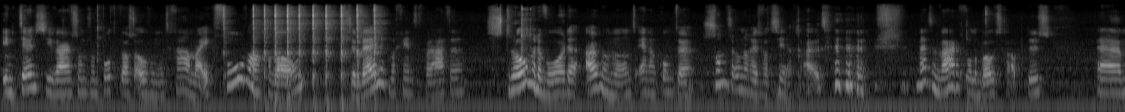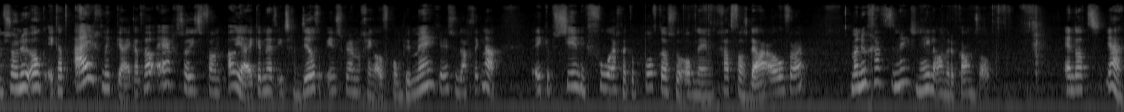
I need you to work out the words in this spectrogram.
intentie waar soms een podcast over moet gaan. Maar ik voel dan gewoon, terwijl ik begin te praten, stromen de woorden uit mijn mond en dan komt er soms ook nog eens wat zinnigs uit. Met een waardevolle boodschap. Dus Ehm, zo nu ook. Ik had eigenlijk, ja, ik had wel erg zoiets van, oh ja, ik heb net iets gedeeld op Instagram. Dat ging over complimentjes. Toen dacht ik, nou, ik heb zin, ik voel echt dat ik een podcast wil opnemen. Het gaat vast daarover. Maar nu gaat het ineens een hele andere kant op. En dat, ja,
